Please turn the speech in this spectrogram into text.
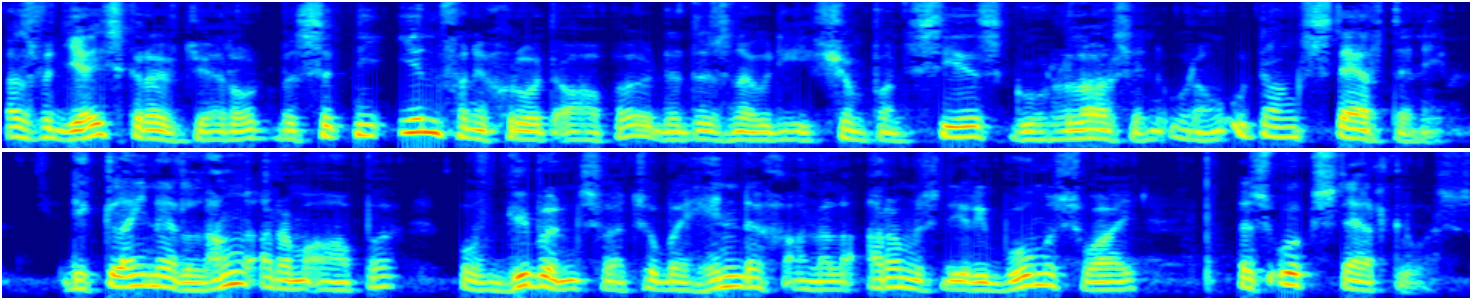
as wat jy skryf Gerald, besit nie een van die groot ape, dit is nou die sjimpansees, gorillas en orang-outangs sterte nie. Die kleiner langarmape of gibbons wat so behendig aan hulle arms deur die bome swaai, is ook sterkloos.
